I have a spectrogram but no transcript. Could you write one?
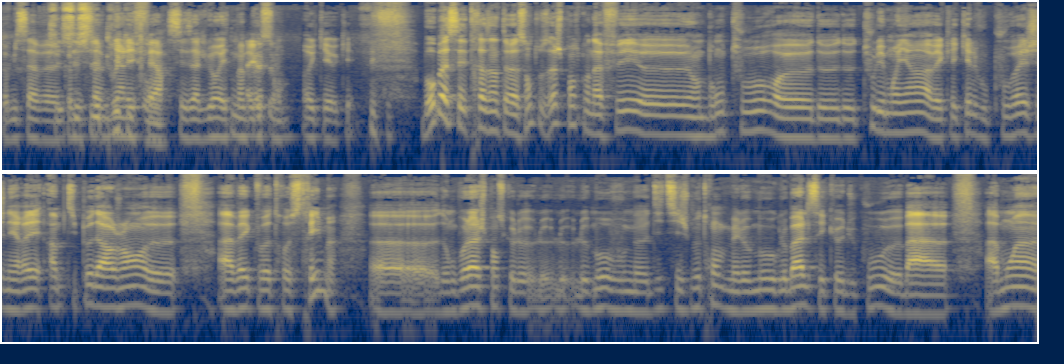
comme ils savent, comme ils savent bien les faire, ces algorithmes un peu Ok, ok. bon, bah, c'est très intéressant tout ça. Je pense qu'on a fait euh, un bon tour euh, de, de, tous les moyens avec lesquels vous pourrez générer un petit peu d'argent euh, avec votre stream. donc voilà, je pense que le, le, le, mot, vous me dites si je me trompe, mais le mot global, c'est que du coup, bah, à moins,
